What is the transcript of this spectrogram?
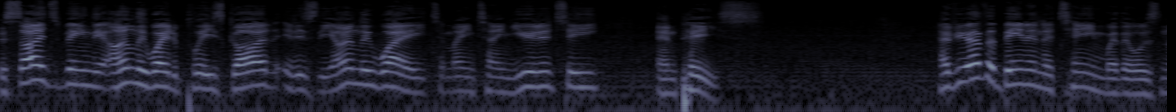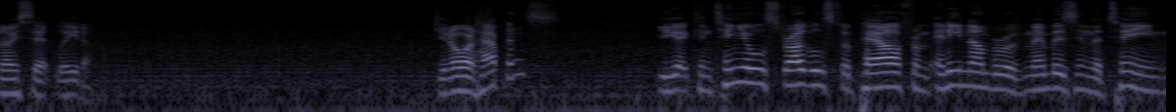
Besides being the only way to please God, it is the only way to maintain unity and peace. Have you ever been in a team where there was no set leader? Do you know what happens? You get continual struggles for power from any number of members in the team,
